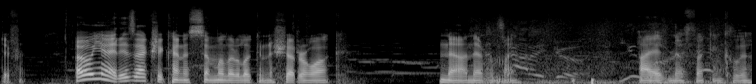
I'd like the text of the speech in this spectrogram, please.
different. Oh, yeah, it is actually kind of similar looking to Shudderwock. No, never mind. I have no fucking clue.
